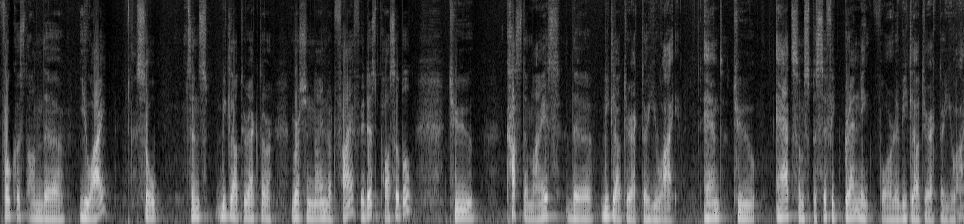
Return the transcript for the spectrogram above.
focused on the UI. So since vCloud Director version 9.5, it is possible to customize the vCloud Director UI and to add some specific branding for the vCloud Director UI.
